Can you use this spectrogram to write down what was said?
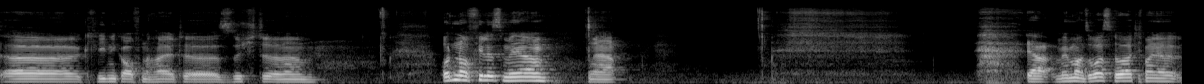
äh, Klinikaufenthalte, Süchte und noch vieles mehr. Ja, ja, wenn man sowas hört, ich meine,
